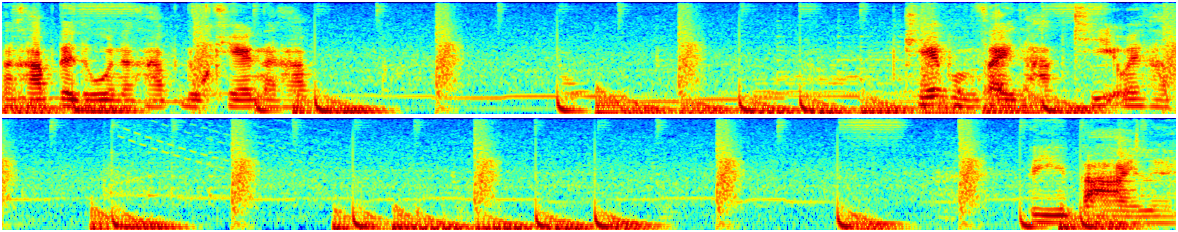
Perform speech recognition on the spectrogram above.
นะครับแต่ดูนะครับ ดูเคสนะครับ เคสผมใส่ดาบคีไว้ครับ ตีตายเลย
